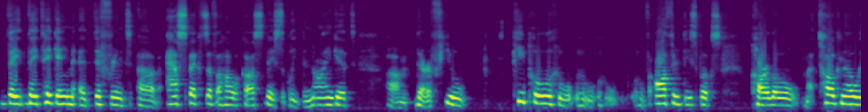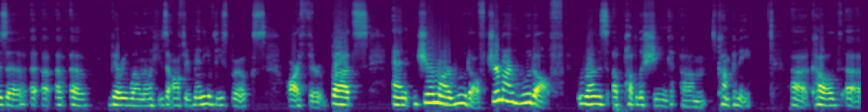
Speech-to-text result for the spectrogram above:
they they take aim at different uh, aspects of the Holocaust, basically denying it. Um, there are a few people who, who, who have authored these books. Carlo Mattogno is a, a, a, a very well known. He's authored many of these books. Arthur Butz and Germar Rudolph. Germar Rudolph runs a publishing um, company uh, called uh,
